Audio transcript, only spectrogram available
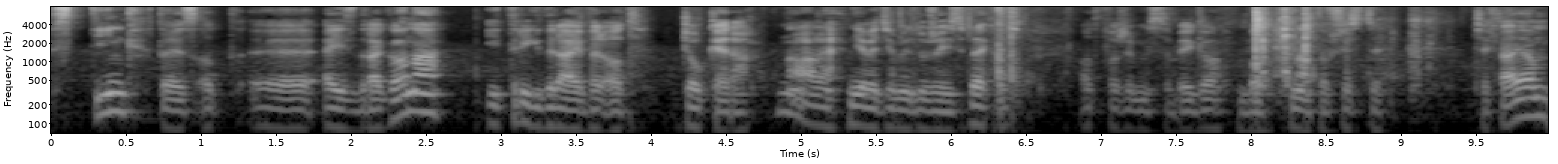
Sting, to jest od e, Ace Dragona i Trick Driver od Jokera. No ale nie będziemy dłużej zwlekać, otworzymy sobie go, bo na to wszyscy czekają.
